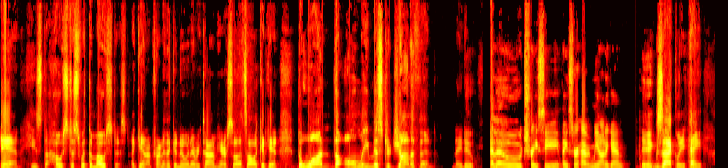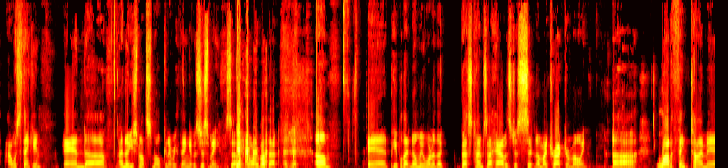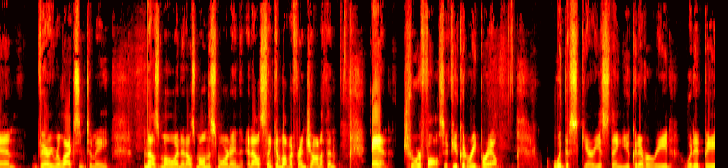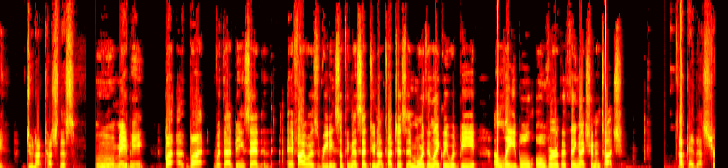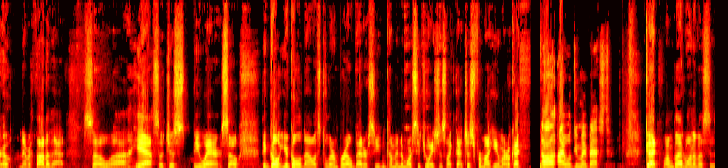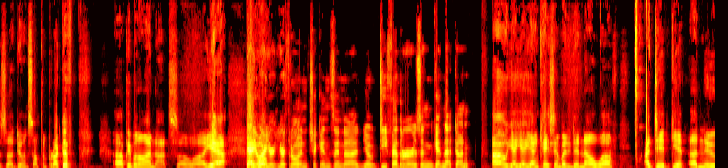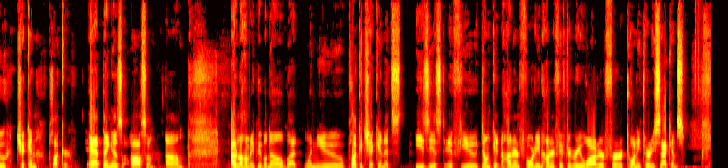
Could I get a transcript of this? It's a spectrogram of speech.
and he's the hostess with the mostest. Again, I'm trying to think of new one every time here, so that's all I could get. The one, the only Mr. Jonathan Nadeau. Hello, Tracy. Thanks for having me on again. Exactly. Hey, I was thinking, and uh, I know you smelled smoke and everything. It was just me, so don't worry about that. Um, and people that know me, one of the best times I have is just sitting on my tractor mowing. Uh, a lot of think time in, very relaxing to me. And I was mowing, and I was mowing this morning, and I was thinking about my friend Jonathan. And true or false, if you could read Braille, would the scariest thing you could ever read would it be "Do not touch this"? Ooh, maybe. But uh, but with that being said, if I was reading something that said "Do not touch this," it more than likely would be a label over the thing I shouldn't touch. Okay, that's true. Never thought of that. So uh, yeah, so just beware. So the goal, your goal now is to learn Braille better, so you can come into more situations like that. Just for my humor, okay? Uh, I will do my best. Good. Well, I'm glad one of us is uh, doing something productive. Uh, people know I'm not. So uh, yeah. Yeah, you Well- are. You're you're throwing chickens and uh, you know defeatherers and getting that done. Oh yeah, yeah, yeah. In case anybody didn't know, uh, I did get a new chicken plucker. That thing is awesome. Um, I don't know how many people know, but when you pluck a chicken, it's easiest if you dunk it in 140 to 150 degree water for 20, 30 seconds.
